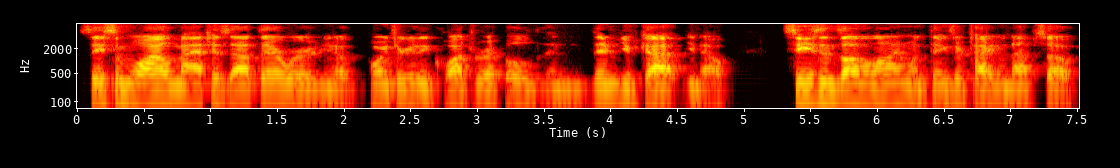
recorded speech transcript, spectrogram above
see some wild matches out there where you know points are getting quadrupled, and then you've got you know seasons on the line when things are tightening up. So.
